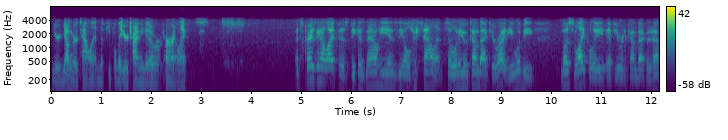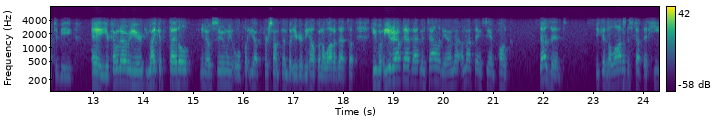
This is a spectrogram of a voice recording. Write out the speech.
your younger talent and the people that you're trying to get over currently. It's crazy how life is because now he is the older talent. So when he would come back, you're right. He would be most likely if you were to come back, it would have to be, hey, you're coming over here. You might get the title, you know, soon. We, will put you up for something, but you're going to be helping a lot of that stuff. He you'd have to have that mentality. And I'm not I'm not saying CM Punk doesn't because a lot of the stuff that he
